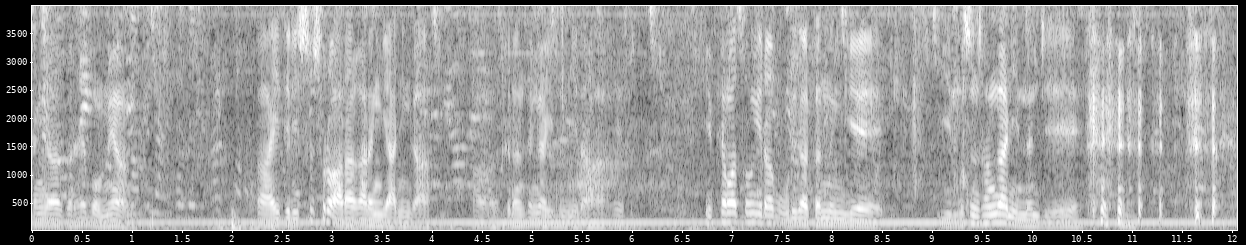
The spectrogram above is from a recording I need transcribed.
생각을 해보면 아이들이 스스로 알아가는 게 아닌가 어, 그런 생각이 듭니다. 이 평화통일하고 우리가 걷는 게이 무슨 상관이 있는지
